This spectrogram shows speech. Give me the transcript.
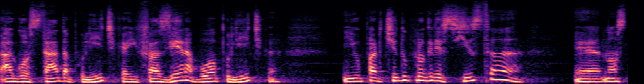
a gostar da política e fazer a boa política. E o Partido Progressista, é, nós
